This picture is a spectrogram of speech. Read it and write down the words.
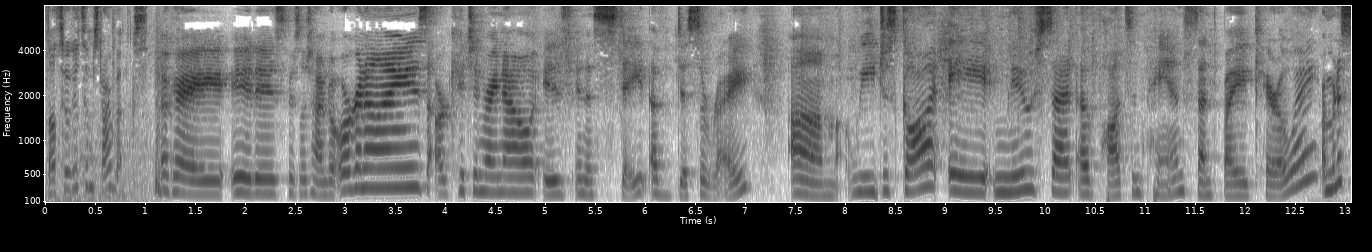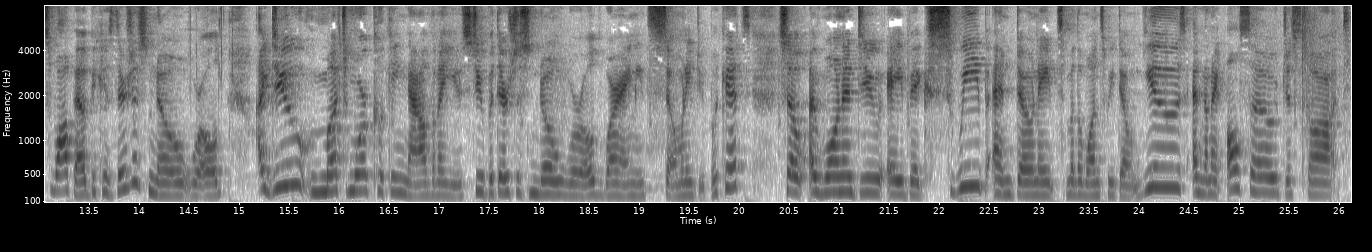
let's go get some Starbucks. Okay, it is officially time to organize. Our kitchen right now is in a state of disarray. Um, we just got a new set of pots and pans sent by Caraway. I'm gonna swap out because there's just no world. I do much more cooking now than I used to, but there's just no world where I need so many duplicates. So I wanna do a big sweep and donate some of the ones we don't use. And then I also just got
